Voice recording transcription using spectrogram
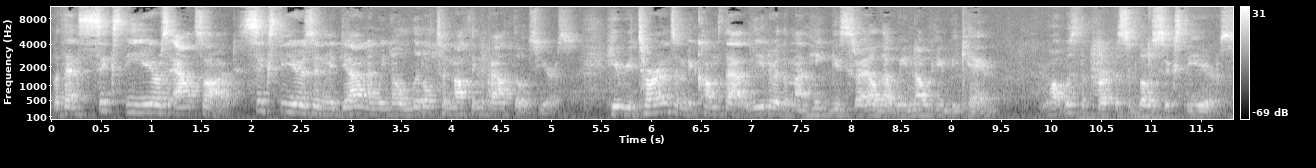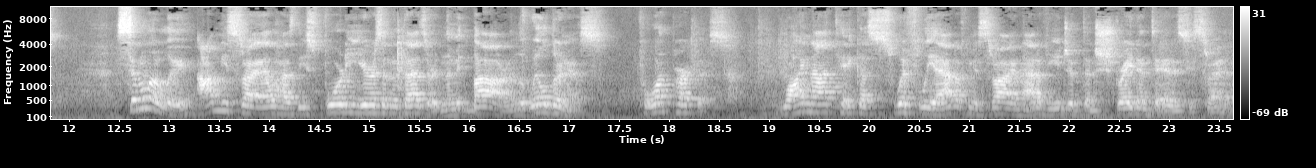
but then 60 years outside, 60 years in Midian, and we know little to nothing about those years. He returns and becomes that leader, of the Manhig Israel that we know he became. What was the purpose of those 60 years? Similarly, Am Yisrael has these 40 years in the desert, in the Midbar, in the wilderness. For what purpose? Why not take us swiftly out of Mitzrayim, out of Egypt, and straight into Eretz Yisrael?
